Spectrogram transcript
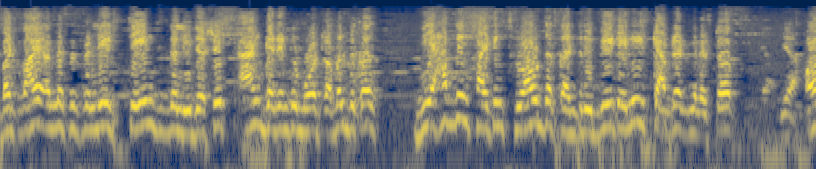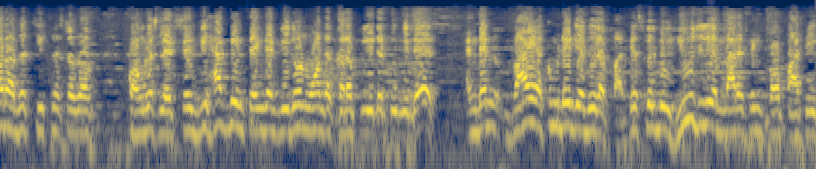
But why unnecessarily change the leadership and get into more trouble? Because we have been fighting throughout the country, be it any cabinet minister Yeah. or other chief ministers of Congress, let's say, we have been saying that we don't want a corrupt leader to be there. And then why accommodate Yediyurappa? This will be hugely embarrassing for party,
